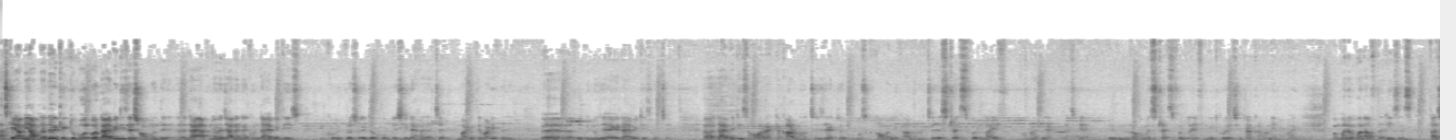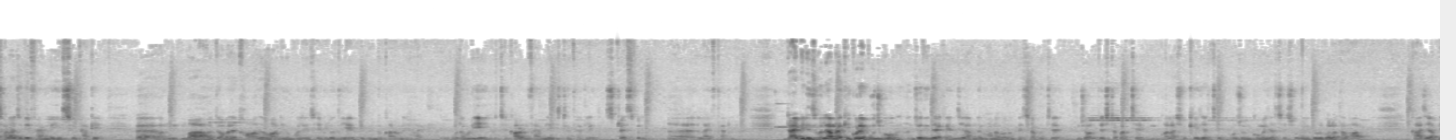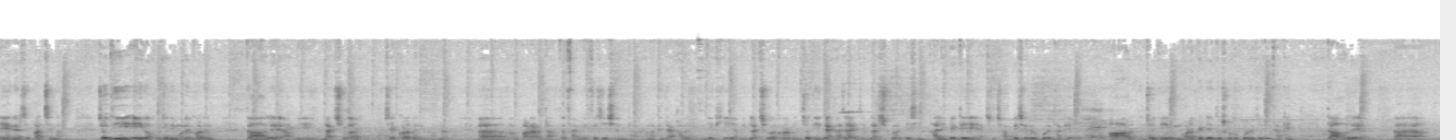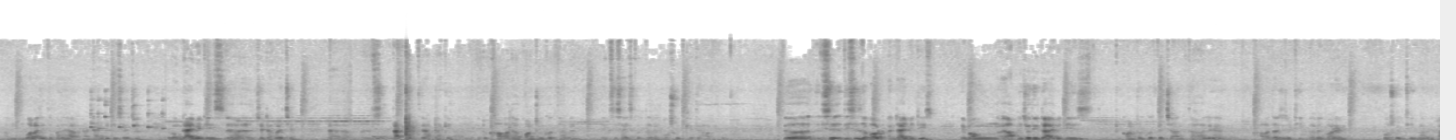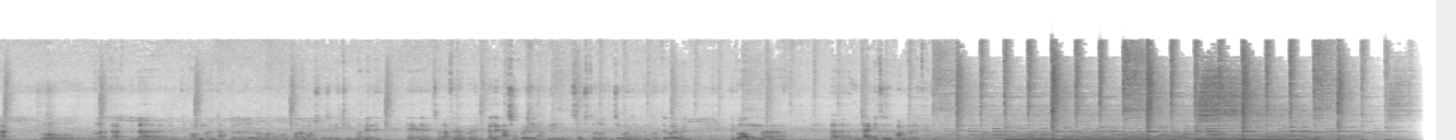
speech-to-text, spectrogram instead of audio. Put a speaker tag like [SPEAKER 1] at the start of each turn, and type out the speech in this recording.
[SPEAKER 1] আজকে আমি আপনাদেরকে একটু বলব ডায়াবেটিসের সম্বন্ধে। আপনারা জানেন এখন ডায়াবেটিস খুবই প্রচলিত, খুব বেশি দেখা যাচ্ছে বাড়িতে বাড়িতে বিভিন্ন জায়গায় ডায়াবেটিস হচ্ছে। ডায়াবেটিস হওয়ার একটা কারণ হচ্ছে যে, একটা মোস্ট কমনলি কারণ হচ্ছে যে স্ট্রেসফুল লাইফ আমরা যে আজকে বিভিন্ন রকমের স্ট্রেসফুল লাইফ লিড করি সেটার কারণেই হয়। মানে ওয়ান অফ দ্য রিজনস তাছাড়া যদি ফ্যামিলি হিস্ট্রি থাকে বা হয়তো আমাদের খাওয়া দাওয়া অনিয়ম হলে সেগুলো দিয়ে বিভিন্ন কারণে হয়। মোটামুটি এই হচ্ছে কারণ ফ্যামিলি হিস্ট্রি থাকলে স্ট্রেসফুল লাইফ থাকলে। ডায়াবেটিস হলে আমরা কি করে বুঝব? যদি দেখেন যে আপনার ঘন ঘন পেশাব হচ্ছে, জল তেষ্টা পাচ্ছে, গলা শুকিয়ে যাচ্ছে, ওজন কমে যাচ্ছে, শরীর দুর্বলতা ভাব, কাজে আপনি এনার্জি পাচ্ছে না। যদি এই রকম যদি মনে করেন, তাহলে আপনি ব্লাড সুগার চেক করাবেন, আপনার পাড়ার ডাক্তার ফ্যামিলি ফিজিশিয়ান ওনাকে দেখাবেন, দেখিয়ে আপনি ব্লাড সুগার করাবেন। যদি দেখা যায় যে ব্লাড সুগার বেশি, খালি পেটে একশো ছাব্বিশের উপরে থাকে, আর যদি ভরা পেটে দুশোর উপরে যদি থাকে, তাহলে বলা যেতে পারে আপনার ডায়াবেটিস হয়েছে। এবং ডায়াবেটিস যেটা হয়েছে তার ক্ষেত্রে আপনাকে একটু খাওয়া দাওয়া কন্ট্রোল করতে হবে এক্সারসাইজ করতে হবে, ওষুধ খেতে হবে। দিস ইজ অ্যাবাউট ডায়াবেটিস এবং আপনি যদি ডায়াবেটিস কন্ট্রোল করতে চান, তাহলে খাওয়া দাওয়া যদি ঠিকভাবে করেন, ওষুধ ঠিকভাবে খান, ও এবং ডাক্তার পরামর্শ যদি ঠিকভাবে চলাফেরা করেন, তাহলে আশা করি আপনি সুস্থ জীবনযাপন করতে পারবেন এবং ডায়াবেটিস কন্ট্রোলে থাকবেন।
